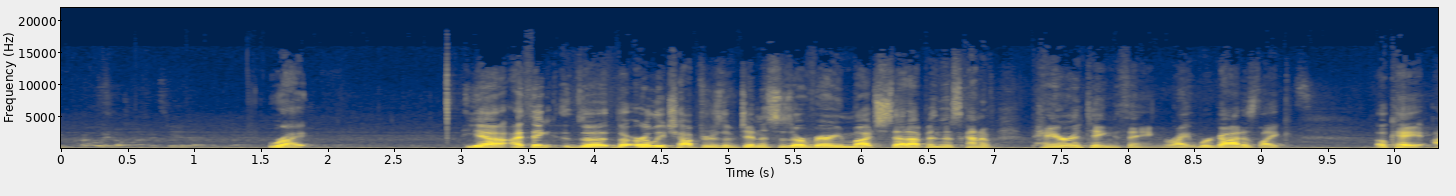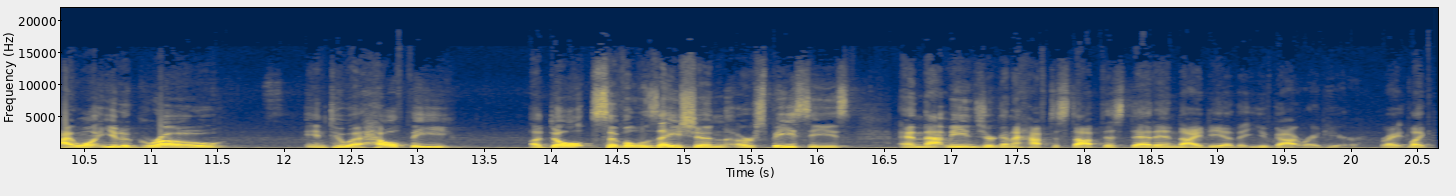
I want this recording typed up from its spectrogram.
you probably don't want to do that again. Right. Yeah, I think the, the early chapters of Genesis are very much set up in this kind of parenting thing, right? Where God is like, okay, I want you to grow into a healthy adult civilization or species, and that means you're going to have to stop this dead end idea that you've got right here, right? Like,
